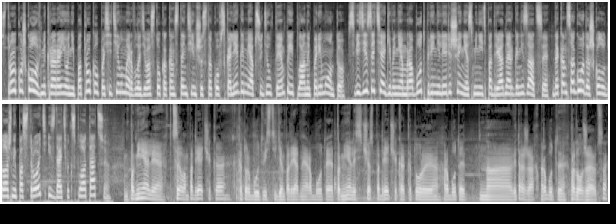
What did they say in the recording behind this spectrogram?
Стройку школы в микрорайоне Патрокол посетил мэр Владивостока Константин Шестаков с коллегами, обсудил темпы и планы по ремонту. В связи с затягиванием работ приняли решение сменить подрядные организации. До конца года школу должны построить и сдать в эксплуатацию. Поменяли в целом подрядчика, который будет вести генподрядные работы. Поменяли сейчас подрядчика, который работает на витражах. Работы продолжаются.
